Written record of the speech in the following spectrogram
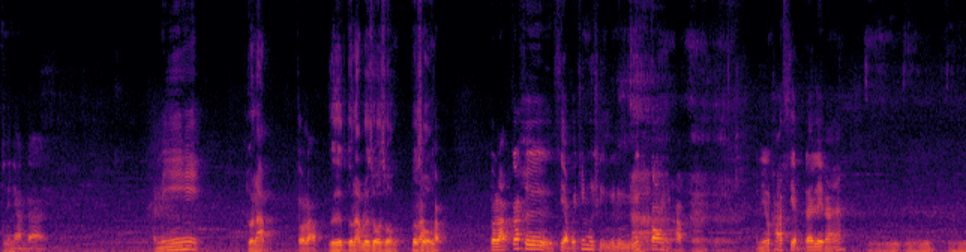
ใช้งานได้ อันนี้ตัวรับ ตัวรับหรือตัวรับหรือตัวส่งตัวส่งรับครับ ตัวรับก็คือเสียบไว้ที่มือถือหรืออากล้องครับอ่าอ่าอันนี้ลูกค้าเสียบได้เลยนะอืมอืมอืม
